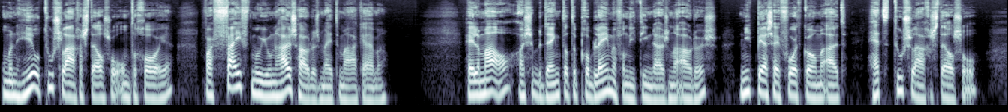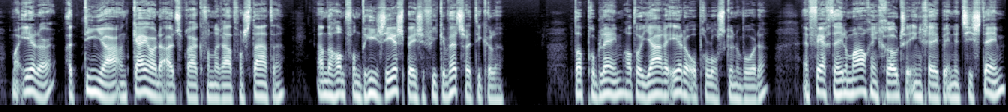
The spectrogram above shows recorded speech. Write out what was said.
om een heel toeslagenstelsel om te gooien waar 5 miljoen huishoudens mee te maken hebben. Helemaal als je bedenkt dat de problemen van die tienduizenden ouders niet per se voortkomen uit het toeslagenstelsel, maar eerder uit tien jaar aan keiharde uitspraken van de Raad van State aan de hand van drie zeer specifieke wetsartikelen. Dat probleem had al jaren eerder opgelost kunnen worden en vergde helemaal geen grootse ingrepen in het systeem,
